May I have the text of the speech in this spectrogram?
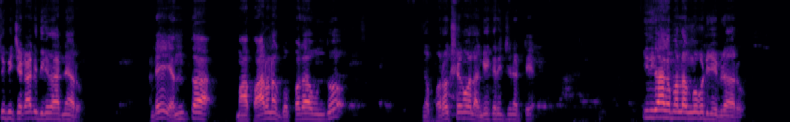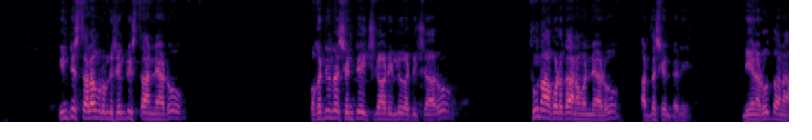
చూపించడానికి దిగదారినారు అంటే ఎంత మా పాలన గొప్పగా ఉందో ఇంకా పరోక్షంగా వాళ్ళు అంగీకరించినట్టే. ఇది కాక మళ్ళీ ఇంకొకటి చెప్పినారు. ఇంటి స్థలం రెండు సెంట్లు ఇస్తా అన్నాడు. ఒకటిన్నర సెంటే ఇచ్చినాడు ఇల్లు కట్టించినారు. తూనా కొడక అనమన్నాడు అర్ధ సెంట్ అని. నేను అడుగుతానా?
